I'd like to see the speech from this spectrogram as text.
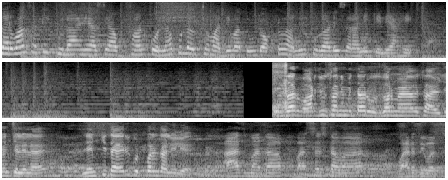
सर्वांसाठी खुला आहे असे आव्हान कोल्हापूर लाईव्हच्या माध्यमातून डॉक्टर अनिल कुराडे सरांनी केले आहे. सर वाढदिवसानिमित्त रोजगार मेळाव्याचं आयोजन केलेलं आहे. नेमकी तयारी कुठपर्यंत आलेली आहे? आज माझा बासष्टावा वाढदिवस.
